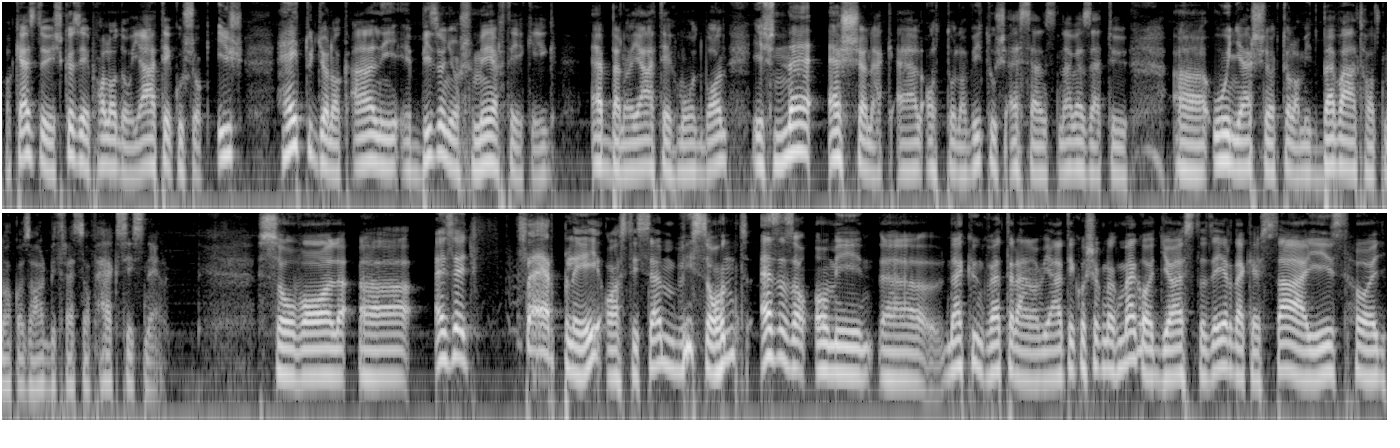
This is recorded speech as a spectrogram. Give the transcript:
a kezdő és közép haladó játékosok is hely tudjanak állni bizonyos mértékig ebben a játékmódban, és ne essenek el attól a Vitus Essence nevezetű uh, új nyersanyagtól, amit beválthatnak az Arbitress of Hexisnél. Szóval uh, ez egy fair play, azt hiszem, viszont ez az, a, ami uh, nekünk veteránabb játékosoknak megadja ezt az érdekes szájízt, hogy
